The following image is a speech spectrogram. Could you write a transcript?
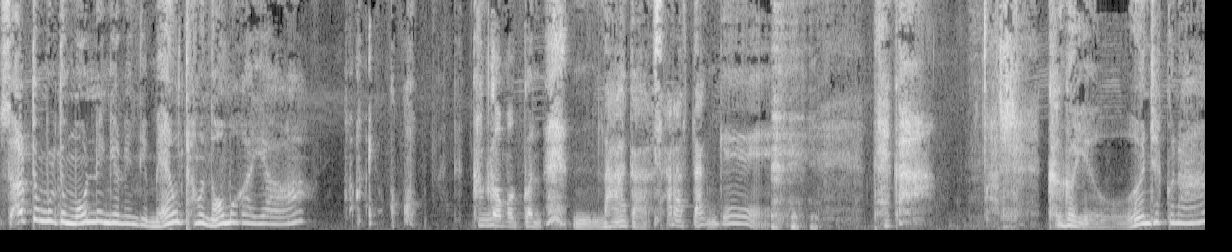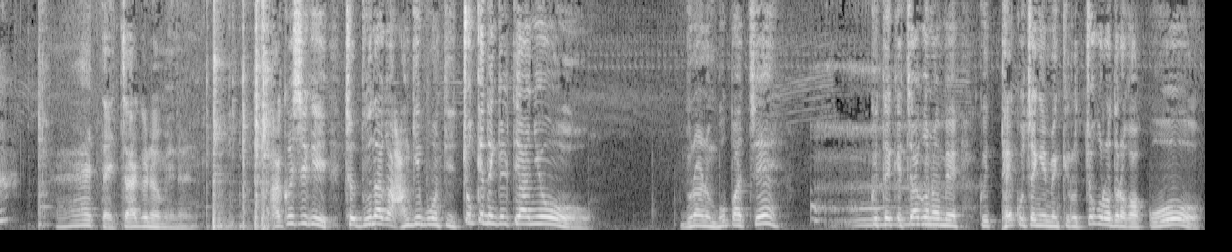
쌀뜨물도 못 남겼는데 매운탕은 넘어가야. 아이고 그거 먹고 나가 살았단 게 태가 그거요 언제 거나? 아따 작은 어매는 아, 그 시기 저 누나가 안개 부은 띠 쫓겨댕길 때 아니오. 누나는 못 봤지? 그때 그 작은 놈의 그 대꼬쟁이 맨키로 쪼그러 들어갔고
